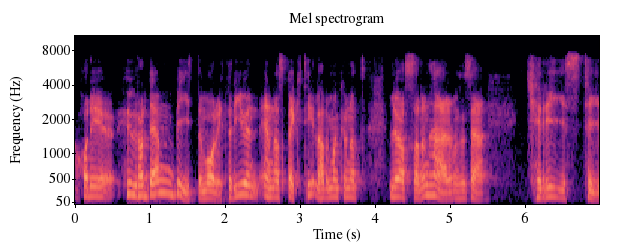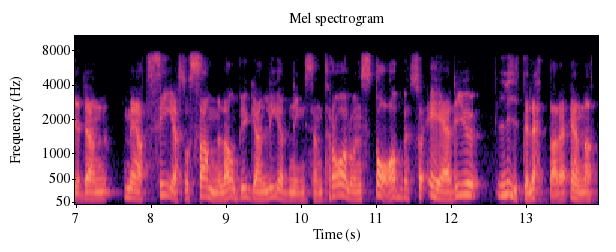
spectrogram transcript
har det, hur har den biten varit? För det är ju en, en aspekt till. Hade man kunnat lösa den här vad ska jag säga, kristiden med att ses och samla och bygga en ledningscentral och en stab så är det ju lite lättare än att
